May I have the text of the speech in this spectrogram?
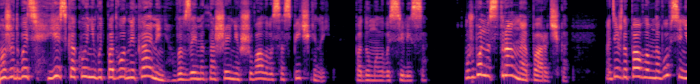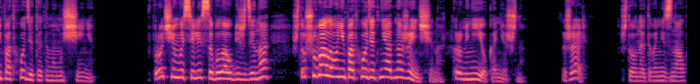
Может быть, есть какой-нибудь подводный камень во взаимоотношениях Шувалова со Спичкиной, подумала Василиса. Уж больно странная парочка. Надежда Павловна вовсе не подходит этому мужчине. Впрочем, Василиса была убеждена, что Шувалову не подходит ни одна женщина, кроме нее, конечно. Жаль, что он этого не знал.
